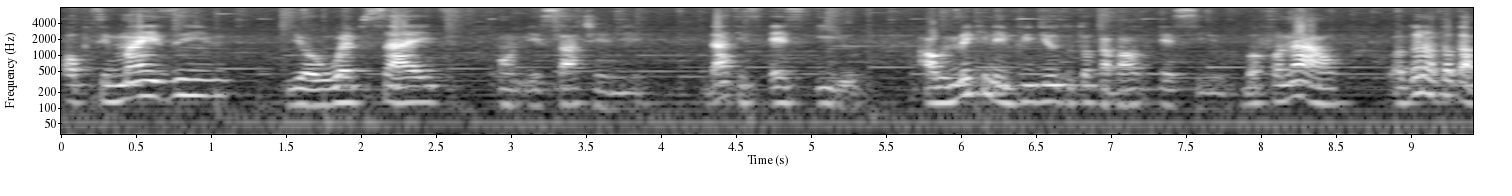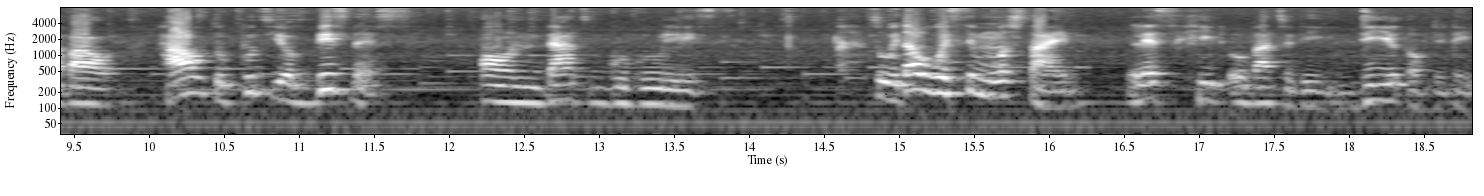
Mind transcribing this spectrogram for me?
optimizing your website on a search engine. That is SEO. I'll be making a video to talk about SEO. But for now, we're going to talk about how to put your business on that Google list. So without wasting much time, let's head over to the deal of the day.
